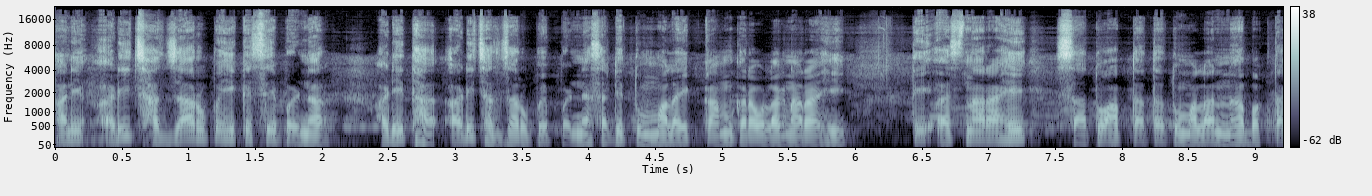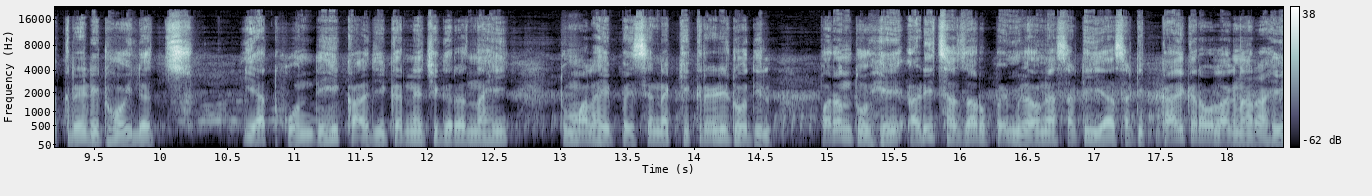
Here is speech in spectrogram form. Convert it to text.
आणि अडीच हजार रुपये हे कसे पडणार? अडीच ह अडीच हजार रुपये पडण्यासाठी तुम्हाला एक काम करावं लागणार आहे. ते असणार आहे सातवा हप्ता तर तुम्हाला न बघता क्रेडिट होईलच. यात कोणतीही काळजी करण्याची गरज नाही. तुम्हाला हे पैसे नक्की क्रेडिट होतील. परंतु हे अडीच हजार रुपये मिळवण्यासाठी यासाठी काय करावं लागणार आहे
